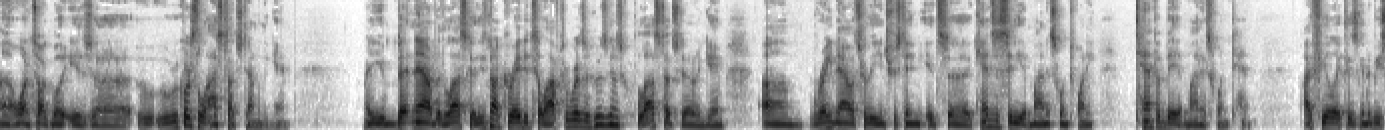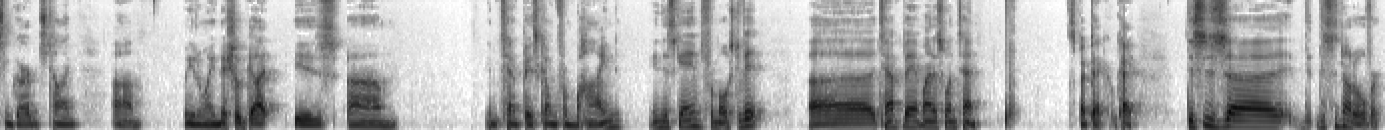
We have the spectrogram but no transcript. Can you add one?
uh, I want to talk about is uh, who, who, records the last touchdown of the game. Right, you bet now, but the last guy he's not graded till afterwards. Who's going to score the last touchdown in the game? Um, right now, it's really interesting. It's uh, Kansas City at minus one twenty, Tampa Bay at minus one ten. I feel like there's going to be some garbage time. Um, you know, my initial gut is um, in Tampa Bay's coming from behind in this game for most of it. Uh, Tampa Bay at minus one ten. That's my pick. Okay, this is uh, th- this is not over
